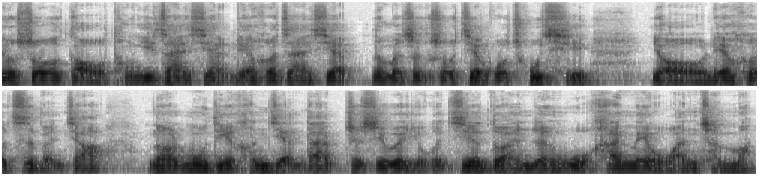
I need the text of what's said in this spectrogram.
如说搞统一战线、联合战线，那么这个时候建国初期。要联合资本家，那目的很简单，就是因为有个阶段任务还没有完成嘛，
